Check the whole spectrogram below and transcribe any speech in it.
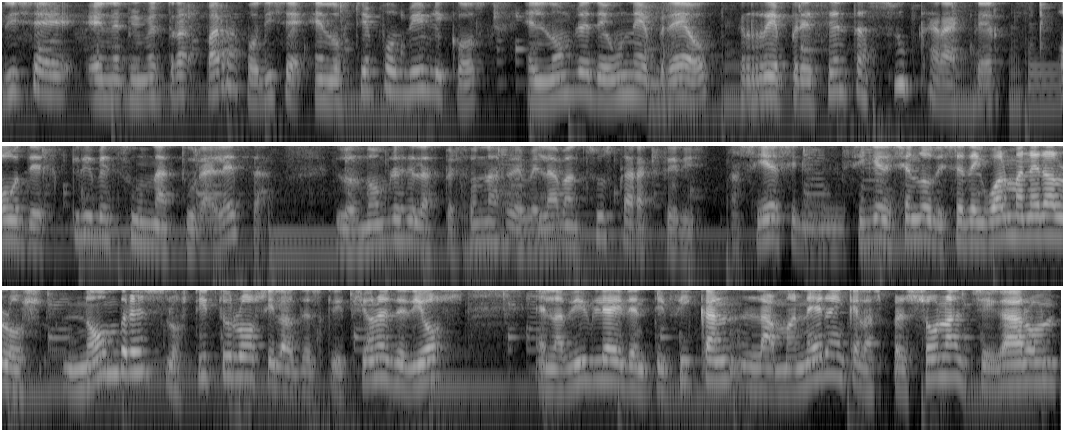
dice en el primer párrafo, dice, en los tiempos bíblicos el nombre de un hebreo representa su carácter o describe su naturaleza. Los nombres de las personas revelaban sus características. Así es, y sigue diciendo, dice, de igual manera los nombres, los títulos y las descripciones de Dios en la Biblia identifican la manera en que las personas llegaron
